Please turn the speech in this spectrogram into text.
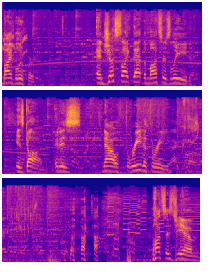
by Blooper. And just like that, the Monsters lead is gone. It is now three to three. Monsters GM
